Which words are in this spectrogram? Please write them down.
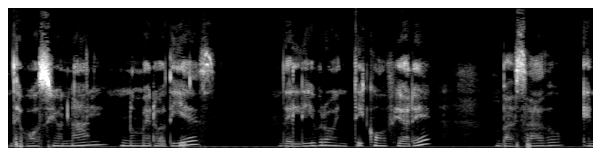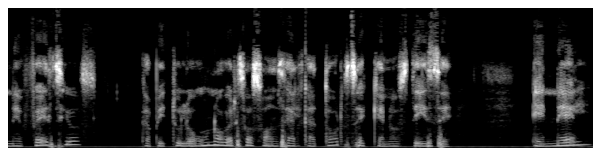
Devocional número 10 del libro En ti confiaré, basado en Efesios capítulo 1 versos 11 al 14, que nos dice, En él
